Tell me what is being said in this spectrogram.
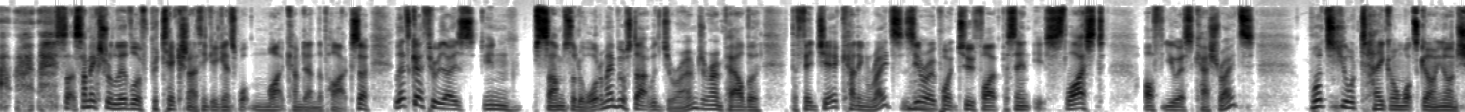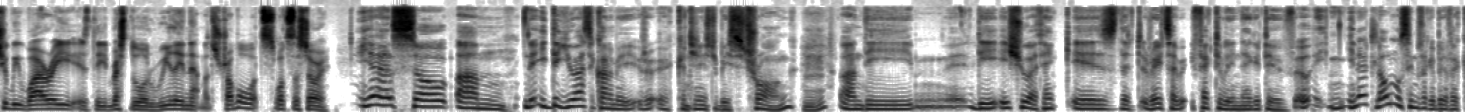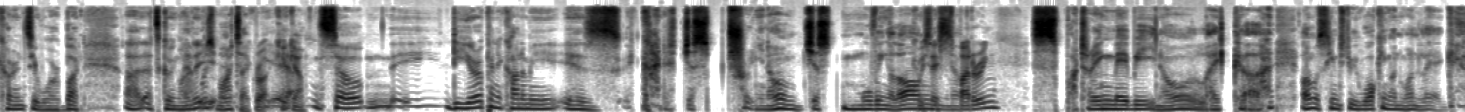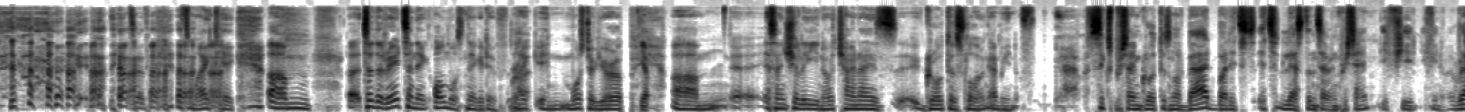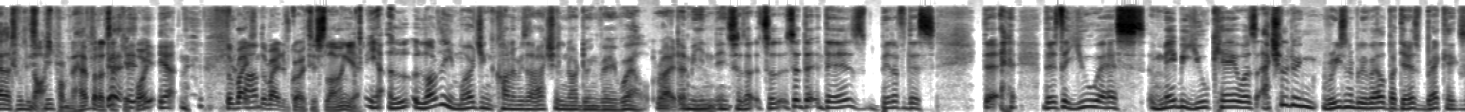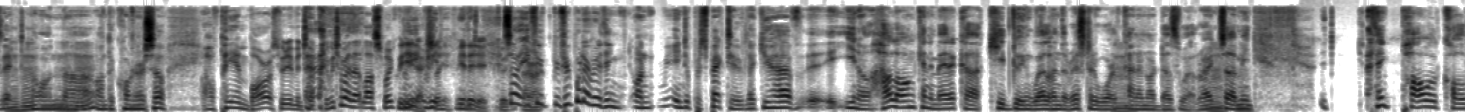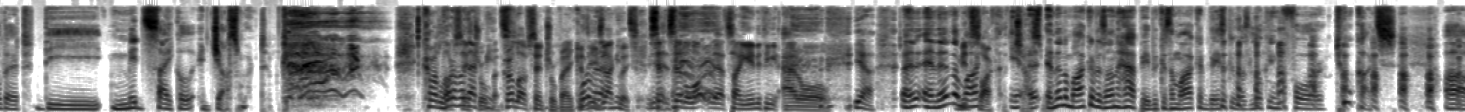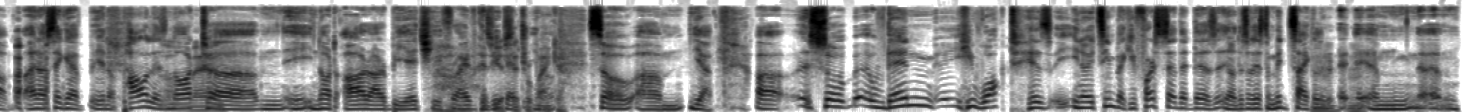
some extra level of protection, I think, against what might come down the pike. So let's go through those in some sort of order. Maybe we'll start with Jerome. Jerome Powell, the, the Fed chair, cutting rates. 0.25% is sliced off US cash rates. What's your take on what's going on? Should we worry? Is the rest of the world really in that much trouble? What's what's the story? Yeah, so um, the, the U.S. economy uh, continues to be strong, and the the issue I think is that rates are effectively negative. Uh, You know, it almost seems like a bit of a currency war, but uh, that's going on. That was my take. Right, keep Yeah. going. So the, the European economy is kind of just tr- you know just moving along. Can we say sputtering? know, sputtering? maybe you know, like uh, almost seems to be walking on one leg. that's, that's my take. Um, uh, so the rates are neg- almost negative, Right. like in most of Europe. Yep. Um, uh, essentially, you know, China's uh, growth is slowing. I mean. Six percent growth is not bad, but it's it's less than seven percent if you if you know relatively Nice speaking. problem to have, but I take your point. Yeah, The rate Um, the rate of growth is slowing. Yeah. yeah, a, lot of the emerging economies are actually not doing very well, right? I mean, and so that, so so th- there is a bit of this. The, there's the U.S. Maybe U.K. was actually doing reasonably well, but there's Brexit on Uh, on the corner. So Oh, PM Boris. We didn't even talk. Did we talk about that last week? We did actually. we did. Good. So All if right. you if you put everything on into perspective, like you have, uh, you know, how long can America keep doing well when the rest of the Mm. world kind of not does well, right? So I mean. it- I think Powell called it the mid-cycle adjustment. God love central. means. God love central bankers. Exactly. Said, yeah. said a lot without saying anything at all. Yeah, and, and then the market, Mid-cycle yeah, adjustment. and then the market was unhappy because the market basically was looking for two cuts. Um, and I was thinking, uh, you know, Powell is not Oh. Oh, uh, not RRBA chief, right? he'd be a get, central you know, banker. So um, yeah, uh, so uh, then he walked his. You know, it seemed like he first said that there's, you know, this was just a mid-cycle. Mm-hmm. Um, um,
